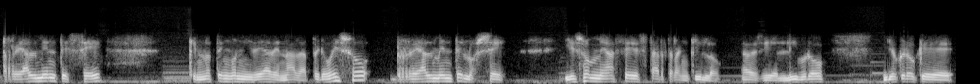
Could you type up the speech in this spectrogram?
realmente sé que no tengo ni idea de nada, pero eso realmente lo sé. Y eso me hace estar tranquilo. Y el libro yo creo que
